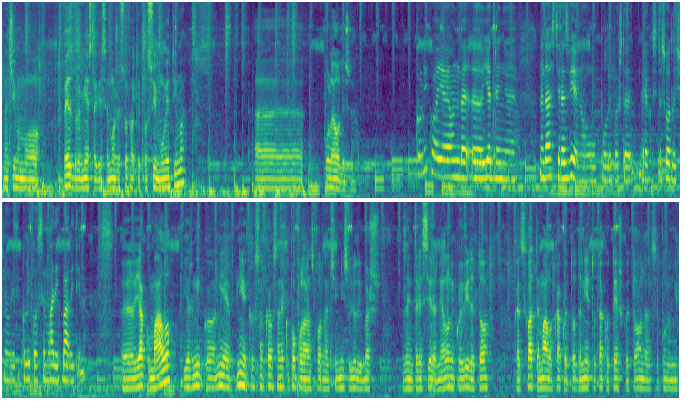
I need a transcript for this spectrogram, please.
Znači imamo bezbroj mjesta gdje se može surfati po svim uvjetima. E, Pula je odlična. Koliko je onda e, jedrenje na dasti razvijeno u Puli, pošto je, rekao si da su odlični uvjeti, koliko se mladih bavi time? E, jako malo, jer niko, nije, nije kao sam, kao sam rekao, popularan sport, znači nisu ljudi baš zainteresirani, ali oni koji vide to, kad shvate malo kako je to, da nije to tako teško je to, onda se puno njih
